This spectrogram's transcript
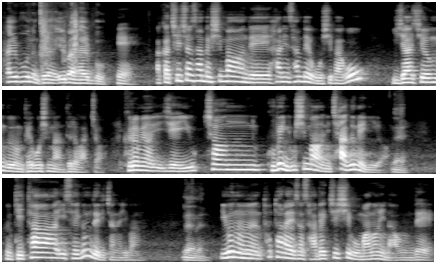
할부는 그냥 일반 할부. 예. 아까 7,310만 원대 할인 350하고 이자 지원금 150만 원 들어갔죠. 그러면 이제 6,960만 원이 차 금액이에요. 네. 그럼 기타 이 세금들 있잖아요, 이건. 네네. 이거는 토탈해서 475만 원이 나오는데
